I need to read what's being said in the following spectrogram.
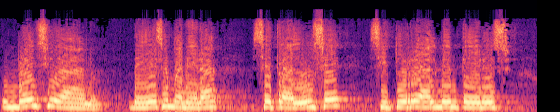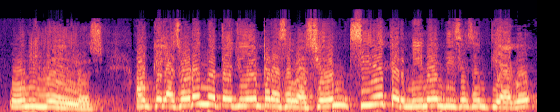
Un buen ciudadano. De esa manera se traduce si tú realmente eres un hijo de Dios. Aunque las obras no te ayuden para salvación, sí determinan, dice Santiago,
